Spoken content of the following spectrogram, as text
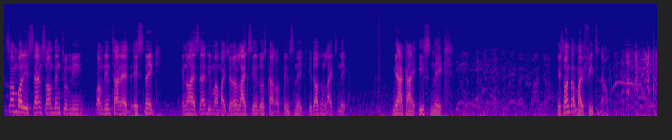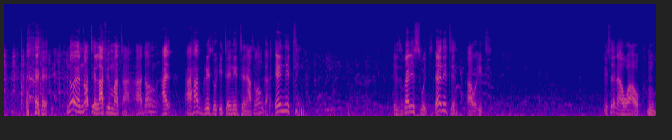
Somebody sent something to me from the internet, a snake. You know, I send him. She doesn't like seeing those kind of things. Snake. He doesn't like snake. Me, I can eat snake. It's under my feet now. no, not a laughing matter. I don't. I I have grace to eat anything as long as anything. It's very sweet. Anything I will eat. He said, "Now, wow." Hmm.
